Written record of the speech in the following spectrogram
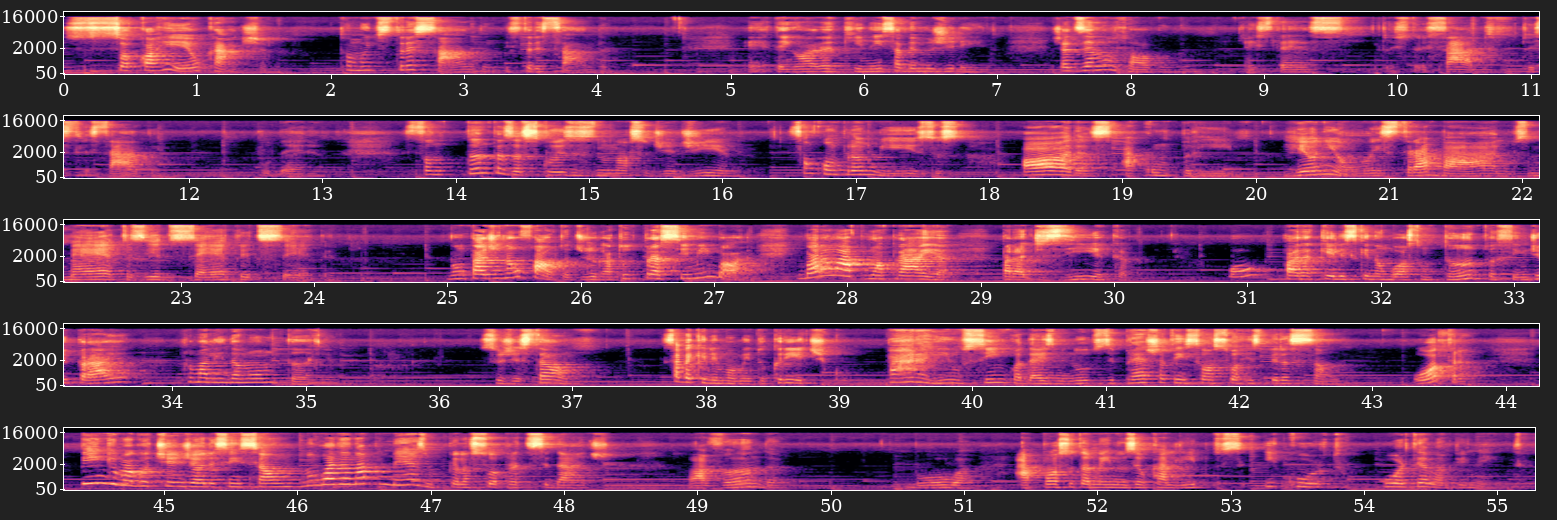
Socorre eu, Kátia. Tô muito estressada, estressada. É, tem hora que nem sabemos direito. Já dizemos logo, né? É estresse, tô estressado, tô estressada. Pudera. São tantas as coisas no nosso dia a dia, são compromissos, horas a cumprir, reuniões, trabalhos, metas e etc, etc. Vontade não falta de jogar tudo para cima e ir embora. Embora lá para uma praia paradisíaca ou para aqueles que não gostam tanto assim de praia, para uma linda montanha. Sugestão? Sabe aquele momento crítico? Para aí uns 5 a 10 minutos e preste atenção à sua respiração. Outra? Pingue uma gotinha de óleo essencial num guardanapo mesmo, pela sua praticidade. Lavanda? Boa. Aposto também nos eucaliptos e curto o hortelã-pimenta.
